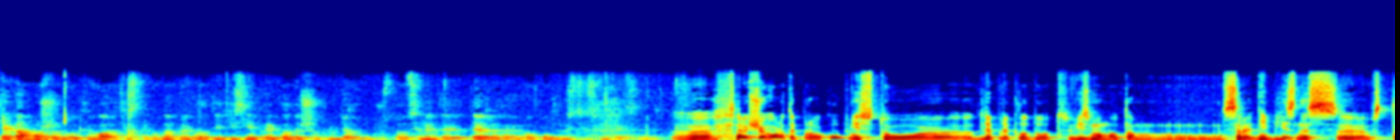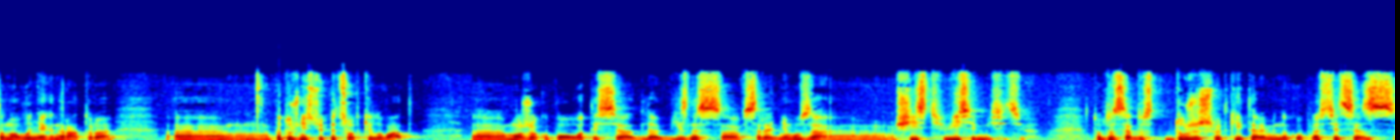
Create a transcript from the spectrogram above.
Яка може бути вартість? От, наприклад, якісь є приклади, щоб людям просто оцінити терміни окупності? Е, Ну, якщо говорити про окупність, то е, для прикладу, от візьмемо там середній бізнес, е, встановлення генератора е, потужністю 500 кВт може окуповуватися для бізнесу в середньому за е, 6-8 місяців. Тобто це дуже швидкий термін окупності. Це з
